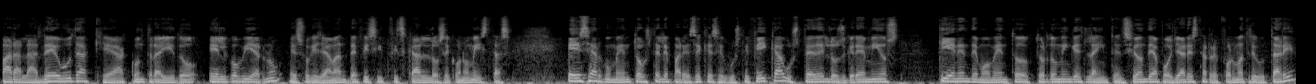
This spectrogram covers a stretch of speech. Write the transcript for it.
para la deuda que ha contraído el gobierno, eso que llaman déficit fiscal los economistas. ¿Ese argumento a usted le parece que se justifica? ¿Ustedes, los gremios, tienen de momento, doctor Domínguez, la intención de apoyar esta reforma tributaria?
